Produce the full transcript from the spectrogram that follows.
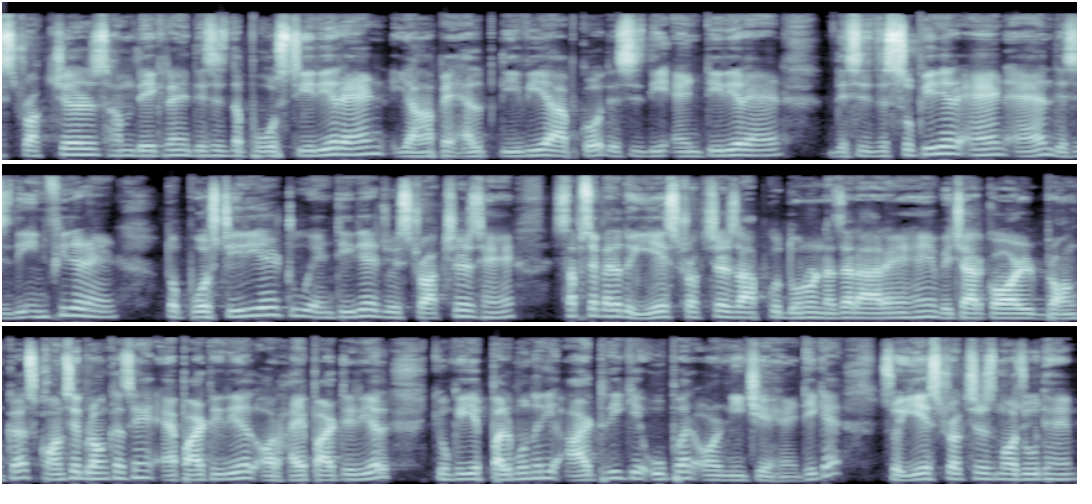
स्ट्रक्चर्स हम देख रहे हैं this is the posterior end यहाँ पे हेल्प दी हुई है आपको this is the anterior end this is the superior end end this is the inferior end तो पोस्टीरियर टू एंटीरियर जो स्ट्रक्चर्स हैं, सबसे पहले तो ये स्ट्रक्चर्स आपको दोनों नज़र आ रहे हैं विच आर कॉल्ड ब्रोंकस कौन से ब्रोंकस हैं? एपार्टीरियल और हाइपार्टीरियल क्योंकि ये पल्मोनरी आर्टरी के ऊपर और नीचे हैं, ठीक है? सो so ये स्ट्रक्चर्स मौजूद हैं।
